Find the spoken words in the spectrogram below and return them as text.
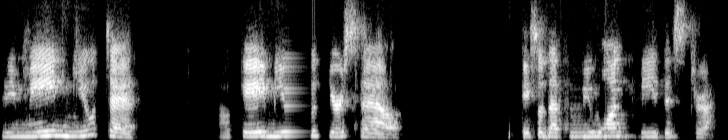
remain muted. Okay, mute yourself. Okay, so that we won't be distracted.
